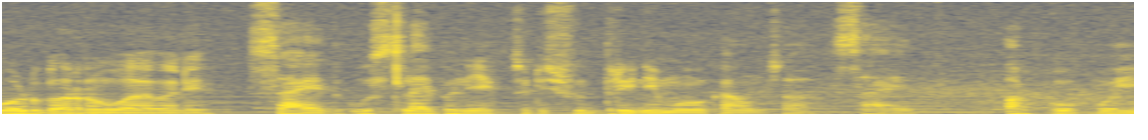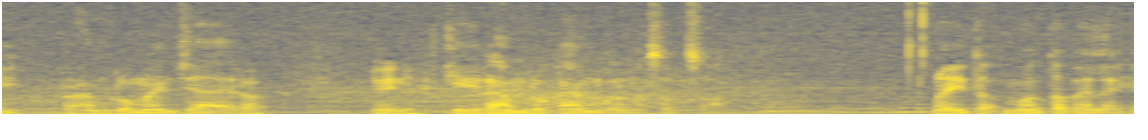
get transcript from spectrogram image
भोट गर्नुभयो भने सायद उसलाई पनि एकचोटि सुध्रिने मौका हुन्छ। सायद अर्को कोही राम्रो मान्छे आएर होइन केही राम्रो काम गर्न सक्छ। है त म तपाईँलाई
